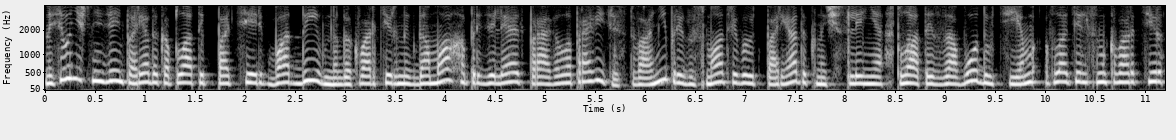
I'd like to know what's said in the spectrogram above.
На сегодняшний день порядок оплаты потерь воды в многоквартирных домах определяет правила правительства. Они предусматривают порядок начисления платы за воду тем владельцам квартир,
